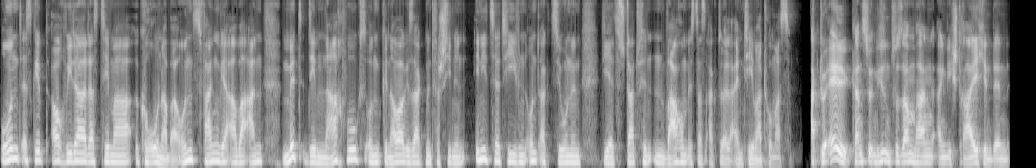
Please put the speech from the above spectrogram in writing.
Und es gibt auch wieder das Thema Corona bei uns. Fangen wir aber an mit dem Nachwuchs und genauer gesagt mit verschiedenen Initiativen und Aktionen, die jetzt stattfinden. Warum ist das aktuell ein Thema, Thomas? Aktuell kannst du in diesem Zusammenhang eigentlich streichen, denn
